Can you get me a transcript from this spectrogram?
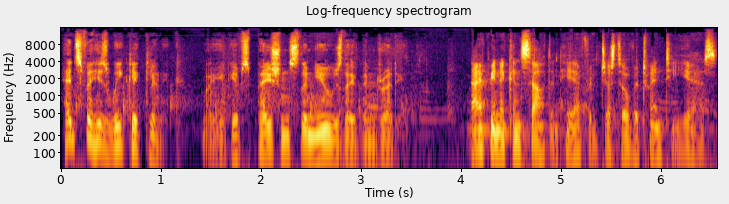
heads for his weekly clinic, where he gives patients the news they've been dreading. I've been a consultant here for just over 20 years.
